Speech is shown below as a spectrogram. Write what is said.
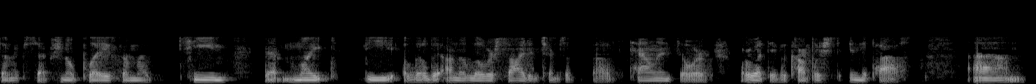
some exceptional play from a team that might be a little bit on the lower side in terms of, of talent or or what they've accomplished in the past. Um,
